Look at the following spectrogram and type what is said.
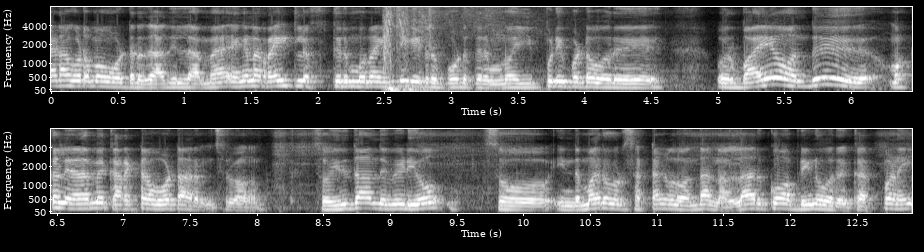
ஏடா கூடமாக ஓட்டுறது அது இல்லாமல் எங்கன்னா ரைட் லெஃப்ட் திரும்பணும் இண்டிகேட்டர் போட்டு திரும்பணும் இப்படிப்பட்ட ஒரு ஒரு பயம் வந்து மக்கள் எல்லாமே கரெக்டாக ஓட்ட ஆரம்பிச்சிருவாங்க. ஸோ இதுதான் இந்த வீடியோ ஸோ இந்த மாதிரி ஒரு சட்டங்கள் வந்தால் நல்லாயிருக்கும் அப்படின்னு ஒரு கற்பனை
